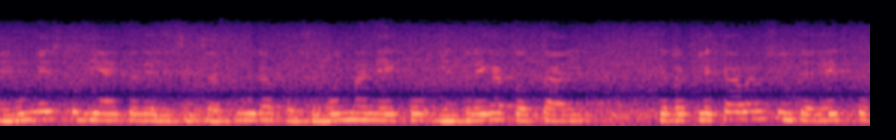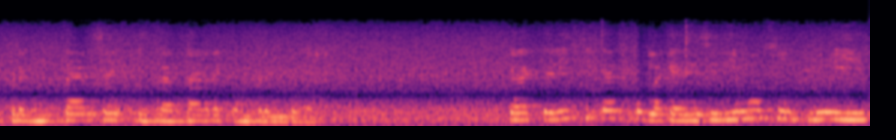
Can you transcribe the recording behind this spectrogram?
en un estudiante de licenciatura por su buen manejo y entrega total que reflejaban su interés por preguntarse y tratar de comprender. Características por las que decidimos incluir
